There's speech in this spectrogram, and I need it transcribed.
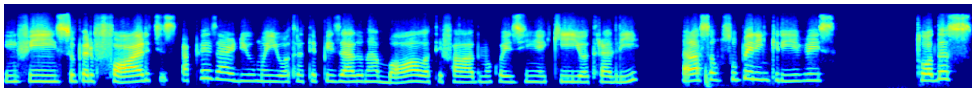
enfim, super fortes. Apesar de uma e outra ter pisado na bola, ter falado uma coisinha aqui e outra ali, elas são super incríveis. Todas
